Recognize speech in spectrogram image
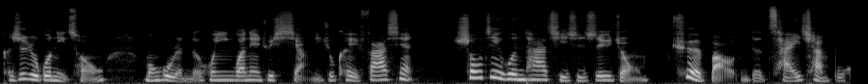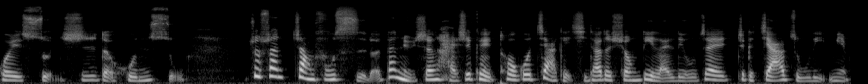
可是，如果你从蒙古人的婚姻观念去想，你就可以发现，收继婚它其实是一种确保你的财产不会损失的婚俗。就算丈夫死了，但女生还是可以透过嫁给其他的兄弟来留在这个家族里面。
